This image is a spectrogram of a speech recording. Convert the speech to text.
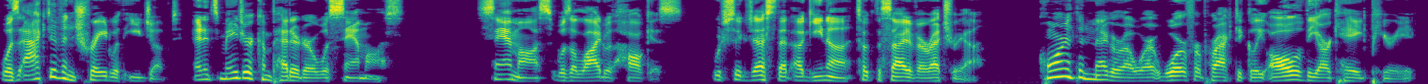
was active in trade with Egypt, and its major competitor was Samos. Samos was allied with Chalkis, which suggests that Aegina took the side of Eretria. Corinth and Megara were at war for practically all of the Archaic period,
